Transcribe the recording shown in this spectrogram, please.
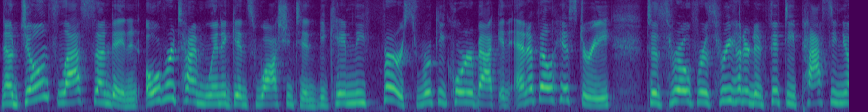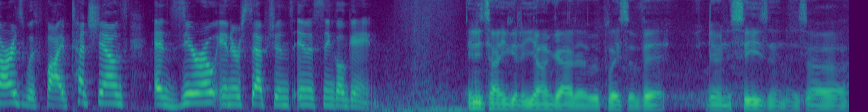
Now, Jones last Sunday in an overtime win against Washington became the first rookie quarterback in NFL history to throw for 350 passing yards with five touchdowns and zero interceptions in a single game. Anytime you get a young guy to replace a vet during the season, uh,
